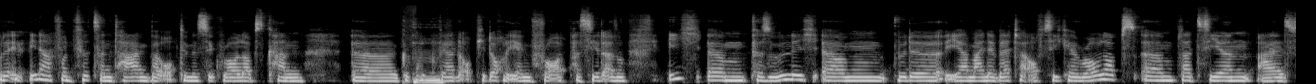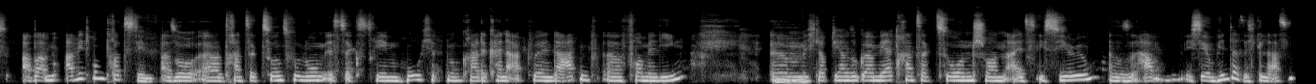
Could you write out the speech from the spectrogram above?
oder in, innerhalb von 14 Tagen bei Optimistic Rollups kann äh, geguckt mhm. werden, ob hier doch irgendein Fraud passiert. Also ich ähm, persönlich ähm, würde eher meine Wette auf CK Rollups ähm, platzieren als, aber im Arbitrum trotzdem. Also äh, Transaktionsvolumen ist extrem hoch. Ich habe nun gerade keine aktuellen Daten äh, vor mir liegen. Ähm, mhm. Ich glaube, die haben sogar mehr Transaktionen schon als Ethereum, also haben Ethereum hinter sich gelassen.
